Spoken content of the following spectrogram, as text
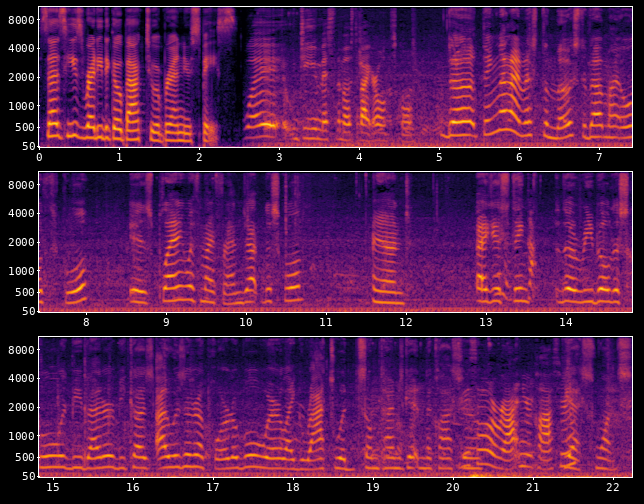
says he's ready to go back to a brand new space. What do you miss the most about your old school? The thing that I miss the most about my old school is playing with my friends at the school. And I just think the rebuild of school would be better because I was in a portable where like rats would sometimes get in the classroom. You saw a rat in your classroom? Yes, once.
